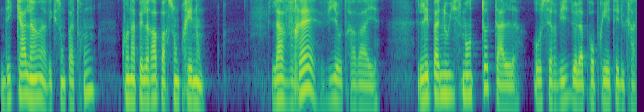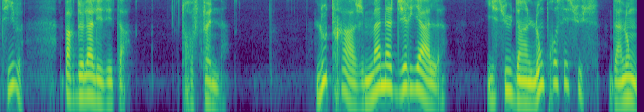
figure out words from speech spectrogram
des câlins avec son patron qu'on appellera par son prénom. La vraie vie au travail, l'épanouissement total au service de la propriété lucrative, par-delà les États. Trop fun. L'outrage managérial, issu d'un long processus, d'un long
